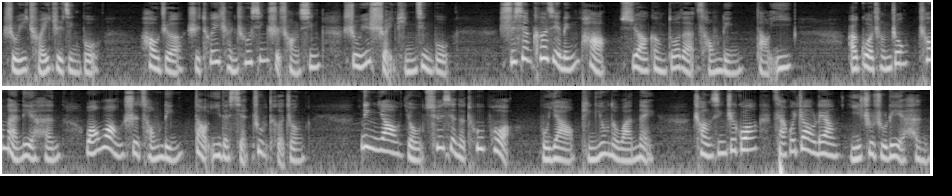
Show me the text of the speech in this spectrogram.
属于垂直进步；后者是推陈出新式创新，属于水平进步。实现科技领跑需要更多的从零到一，而过程中充满裂痕，往往是从零到一的显著特征。宁要有缺陷的突破，不要平庸的完美，创新之光才会照亮一处处裂痕。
